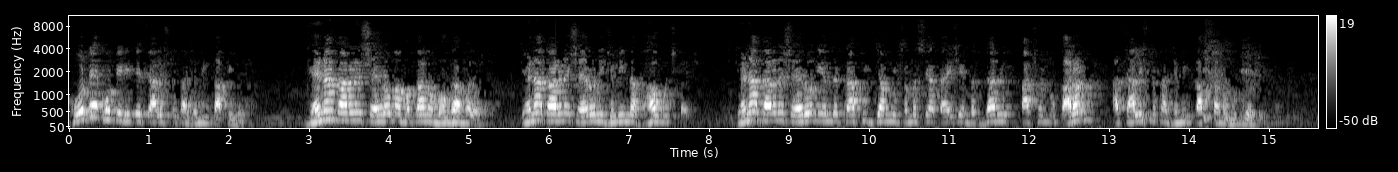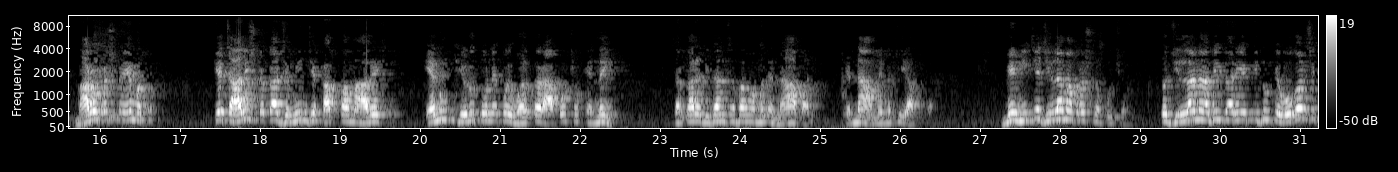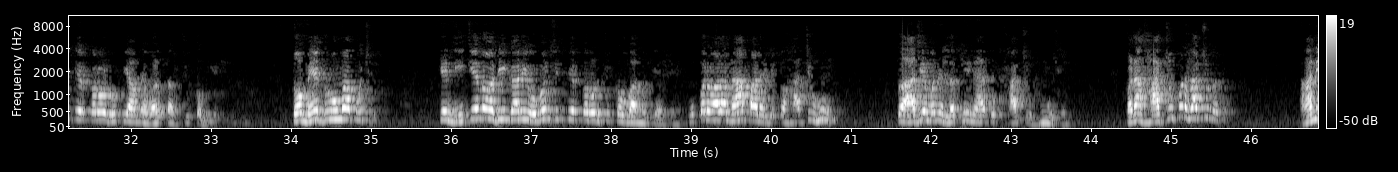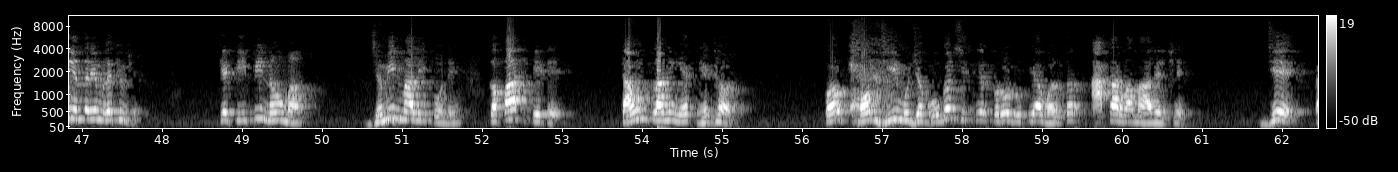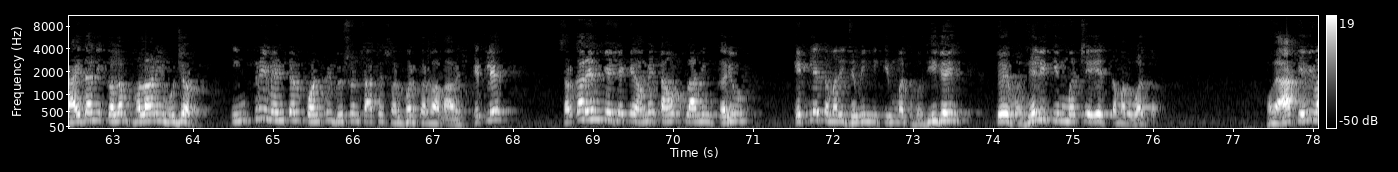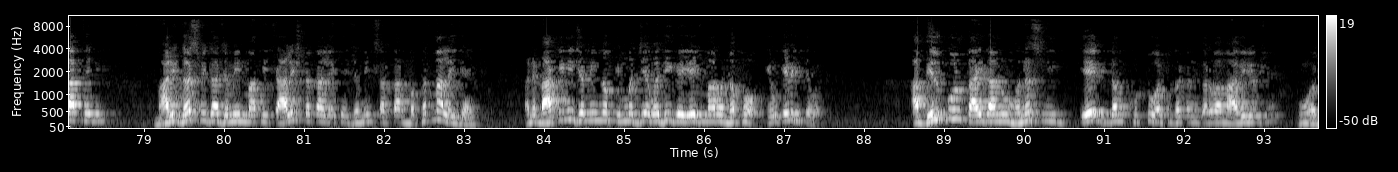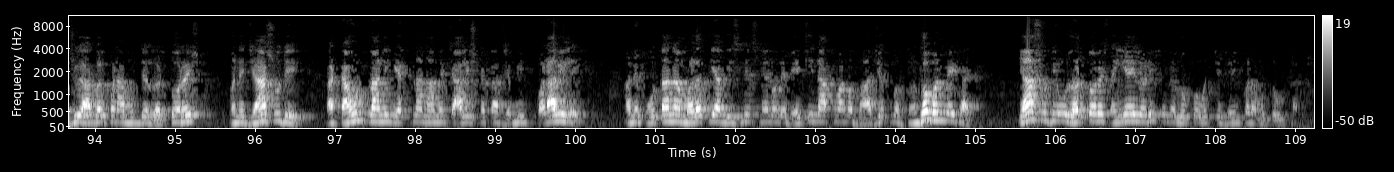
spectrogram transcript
ખોટે ખોટી રીતે ચાલીસ ટકા જમીન કાપી લે જેના કારણે શહેરોમાં મકાનો મોંઘા મળે છે. જેના કારણે શહેરોની જમીનના ભાવ ઉચકાય છે. જેના કારણે શહેરોની અંદર ટ્રાફિક જામની સમસ્યા થાય છે, બધાની પાછળનું કારણ આ ચાલીસ ટકા જમીન કાપવાનો મુદ્દો છે. મારો પ્રશ્ન એમ હતો કે ચાલીસ ટકા જમીન જે કાપવામાં આવે છે, એનું ખેડૂતોને કોઈ વળતર આપો છો કે નહીં? સરકારે વિધાનસભામાં મને ના પાડી કે ના, અમે નથી આપતા. મેં નીચે જિલ્લામાં પ્રશ્ન પૂછ્યો. તો જિલ્લાના અધિકારીએ કીધું કે ઓગણસિત્તેર કરોડ રૂપિયા અમે વળતર ચૂકવીએ છીએ. તો મેં ગૃહમાં પૂછ્યું કે નીચેનો અધિકારી ઓગણસિત્તેર કરોડ ચૂકવવાનું કે છે. ઉપરવાળા ના પાડે છે, તો સાચું હું? તો આજે મને લખીને આપ્યું સાચું હું છે. પણ આ સાચું પણ સાચું નથી. આની અંદર એમ લખ્યું છે કે ટીપી નવમાં જમીન માલિકોને કપાત પેટે ટાઉન પ્લાનિંગ એક્ટ હેઠળ ફોર્મ જી મુજબ ઓગણસિત્તેર કરોડ રૂપિયા વળતર આકારવામાં આવેલ છે. જે કાયદાની કલમ ફલાણી મુજબ ઇન્ક્રીમેન્ટલ કોન્ટ્રીબ્યુશન સાથે સરભર કરવામાં આવે છે. એટલે સરકાર એમ કહે છે કે અમે ટાઉન પ્લાનિંગ કર્યું, એટલે તમારી જમીનની કિંમત વધી ગઈ, તો એ વધેલી કિંમત છે એ જ તમારું વળતર. હવે આ કેવી વાત થઈ ગઈ? મારી દસ વીઘા જમીનમાંથી ચાલીસ ટકા લેખે જમીન સરકાર મફતમાં લઈ જાય અને બાકીની જમીનનો કિંમત જે વધી ગઈ એ જ મારો નફો. એવું કેવી રીતે હોય? આ બિલકુલ કાયદાનું મનસ્વી એકદમ ખોટું અર્થઘટન કરવામાં આવી રહ્યું છે. હું હજુ આગળ પણ આ મુદ્દે લડતો રહીશ અને જ્યાં સુધી આ ટાઉન પ્લાનિંગ એક્ટના નામે ચાલીસ ટકા જમીન પડાવી લઈ અને પોતાના મળતિયા બિઝનેસમેનોને વેચી નાખવાનો ભાજપનો ધંધો બંધ નહીં થાય ત્યાં સુધી હું લડતો રહીશ અહીંયા લડીશ અને લોકો વચ્ચે જઈને પણ આ મુદ્દો ઉઠાવીશ.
